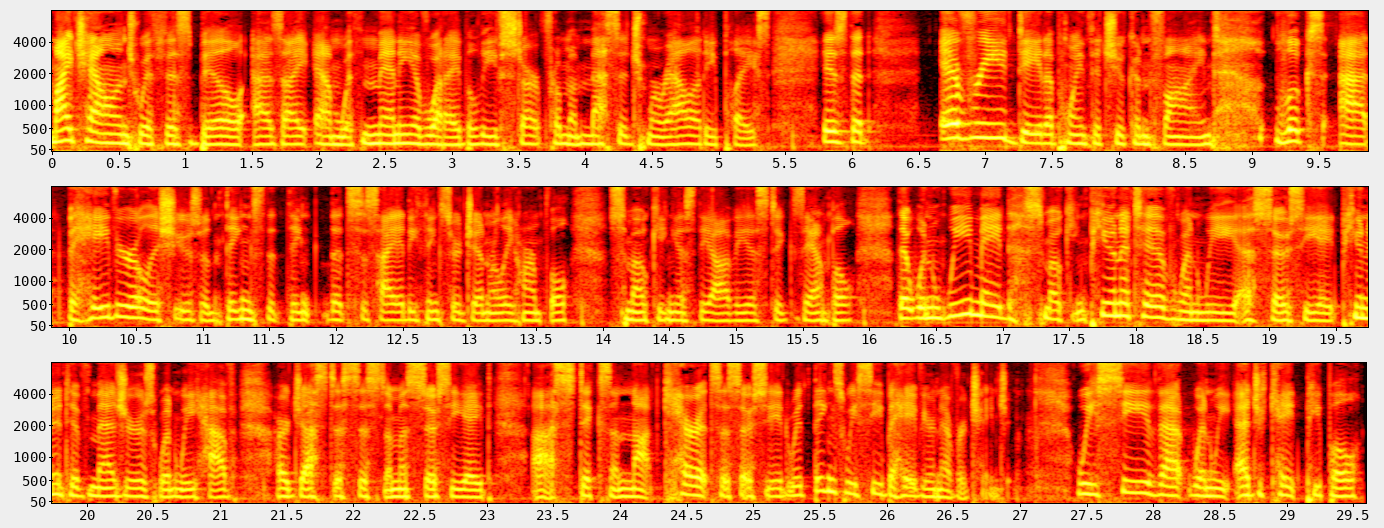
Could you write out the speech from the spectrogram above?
my challenge with this bill, as I am with many of what I believe start from a message morality place, is that every data point that you can find looks at behavioral issues and things that think that society thinks are generally harmful. Smoking is the obvious example. That when we made smoking punitive when we associate punitive measures when we have our justice system associate uh, sticks and not carrots associated with things we see behavior never changing. We see that when we educate people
